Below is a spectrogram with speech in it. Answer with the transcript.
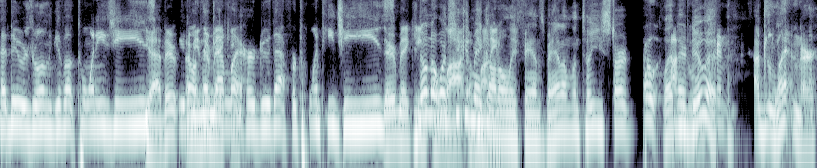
That dude was willing to give up 20 G's. Yeah, they're. You don't mean, they're think I'd making. let her do that for 20 G's? They're making. You don't know a what she lot can make money. on OnlyFans, man, until you start Bro, letting her I'm- do it. I'm letting her,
